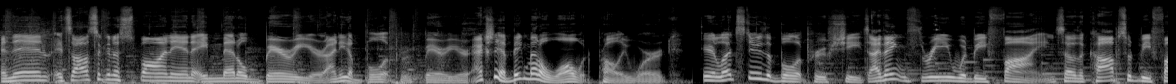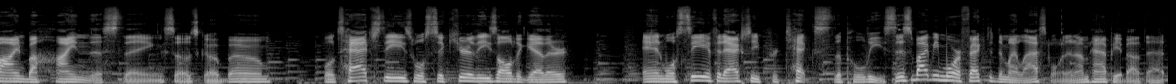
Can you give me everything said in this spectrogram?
And then it's also gonna spawn in a metal barrier. I need a bulletproof barrier. Actually, a big metal wall would probably work. Here, let's do the bulletproof sheets. I think three would be fine. So the cops would be fine behind this thing. So let's go boom. We'll attach these. We'll secure these all together. And we'll see if it actually protects the police. This might be more effective than my last one, and I'm happy about that.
